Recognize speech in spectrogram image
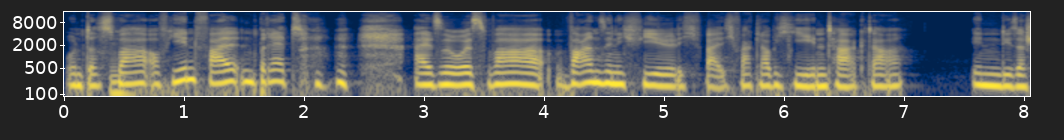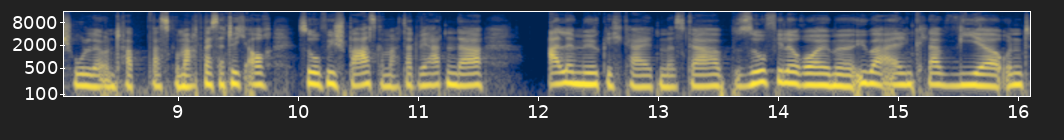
Und das war auf jeden Fall ein Brett. Also es war wahnsinnig viel. Ich war, ich war glaube ich, jeden Tag da in dieser Schule und habe was gemacht, es natürlich auch so viel Spaß gemacht hat. Wir hatten da alle Möglichkeiten. Es gab so viele Räume, überall ein Klavier und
